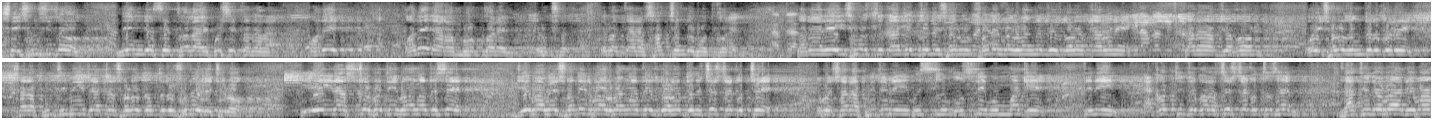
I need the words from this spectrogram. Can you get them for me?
সেই সুশীতল নিম গাছের তলায় বসে তারা অনেক অনেক আরম্ভ করেন এবং এবং তারা স্বাচ্ছন্দ্য বোধ করেন। তারা এই সমস্ত কাজের জন্য সর্ব- বাংলাদেশ গড়ার কারণে তারা যখন ওই ষড়যন্ত্র করে সারা পৃথিবীর একটা ষড়যন্ত্র শুরু হয়েছিল। এই রাষ্ট্রপতি বাংলাদেশের যেভাবে স্বনির্ভর বাংলাদেশ গড়ার জন্য চেষ্টা করছে এবং সারা পৃথিবী মুসলিম মুসলিম উম্মাকে তিনি একত্রিত করার চেষ্টা করতেছেন, জাতীয়তাবাদ এবং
